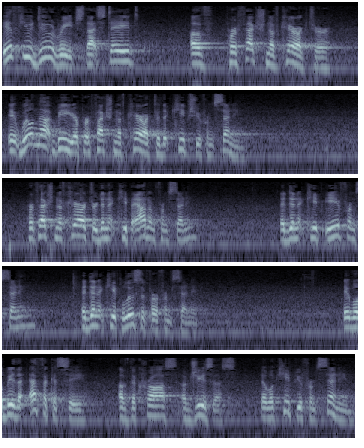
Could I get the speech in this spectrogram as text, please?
If you do reach that state of perfection of character, it will not be your perfection of character that keeps you from sinning. Perfection of character didn't keep Adam from sinning. It didn't keep Eve from sinning. It didn't keep Lucifer from sinning. It will be the efficacy of the cross of Jesus that will keep you from sinning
